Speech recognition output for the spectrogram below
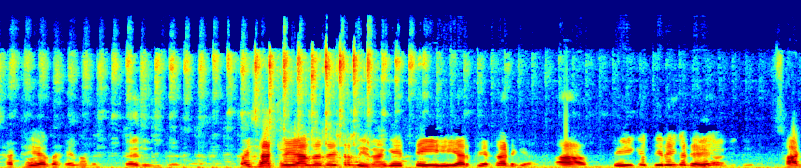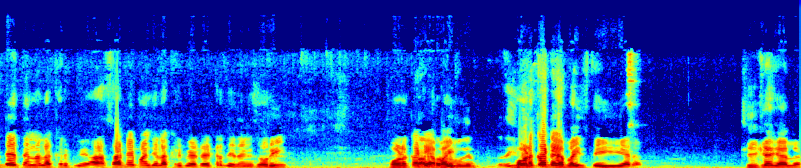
60000 ਦਾ ਕਹਿੰਦਾ ਮੈਂ। ਕਹਿ ਦਿਓ ਜੀ। ਭਾਈ 60000 ਦਾ ਟਰੈਕਟਰ ਦੇ ਦਾਂਗੇ 23000 ਰੁਪਏ ਘਟ ਗਿਆ। ਆ 23 ਕਿ 13 ਹੀ ਘਟਿਆ? ਹੈ। ਸਾਢੇ 3 ਲੱਖ ਰੁਪਏ ਆ 5.5 ਲੱਖ ਰੁਪਏ ਟਰੈਕਟਰ ਦੇ ਦਾਂਗੇ ਸੌਰੀ ਹੁਣ ਘਟਿਆ ਬਾਈ ਹੁਣ ਘਟਿਆ ਬਾਈ 23000 ਠੀਕ ਹੈ ਗੱਲ।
